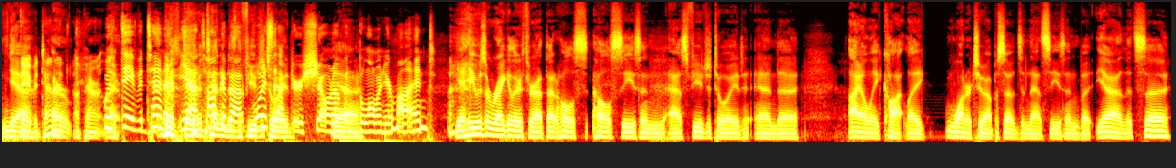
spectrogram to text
uh, yeah, David Tennant, I- apparently. With David Tennant. With yeah, David talk Tennant about voice actors showing up Yeah. and blowing your mind. yeah, he was a regular throughout that whole whole season as Fugitoid, and uh, I only caught like one or two episodes in that season. But yeah, that's uh, it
